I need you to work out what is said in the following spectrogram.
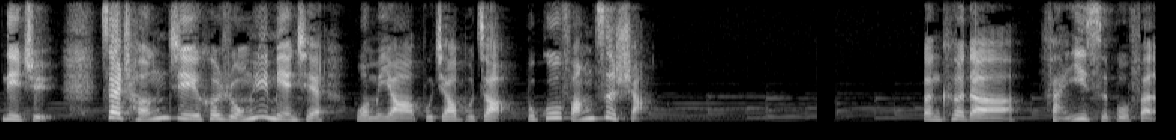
例句：在成绩和荣誉面前，我们要不骄不躁，不孤芳自赏。本课的反义词部分：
